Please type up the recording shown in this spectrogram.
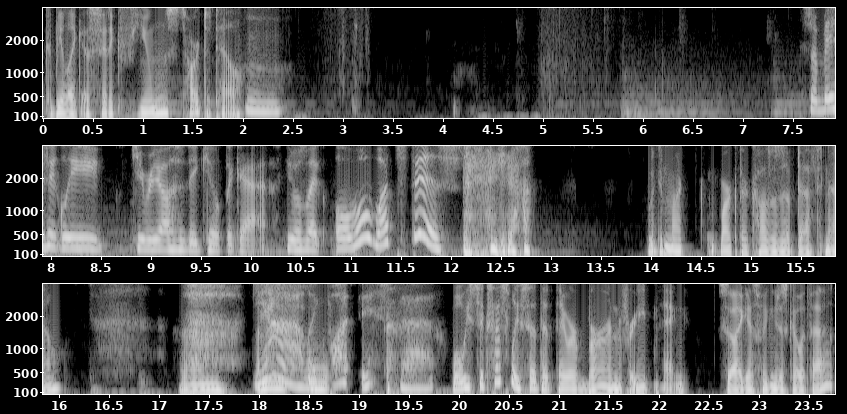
could be like acidic fumes. It's hard to tell. Mm. So basically, curiosity killed the cat. He was like, "Oh, well, what's this?" yeah. We can mark mark their causes of death now. Um, I mean, yeah, like what is that? Well, we successfully said that they were burned for eat bang, so I guess we can just go with that.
